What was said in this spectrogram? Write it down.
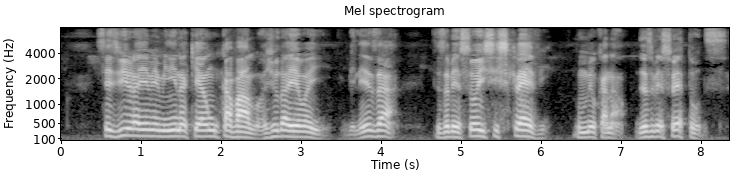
Vocês viram aí a minha menina que é um cavalo. Ajuda eu aí, beleza? Deus abençoe e se inscreve no meu canal. Deus abençoe a todos.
